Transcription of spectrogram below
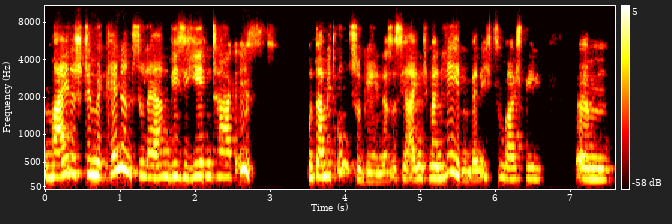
meine Stimme kennenzulernen, wie sie jeden Tag ist und damit umzugehen. Das ist ja eigentlich mein Leben. Wenn ich zum Beispiel ähm,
